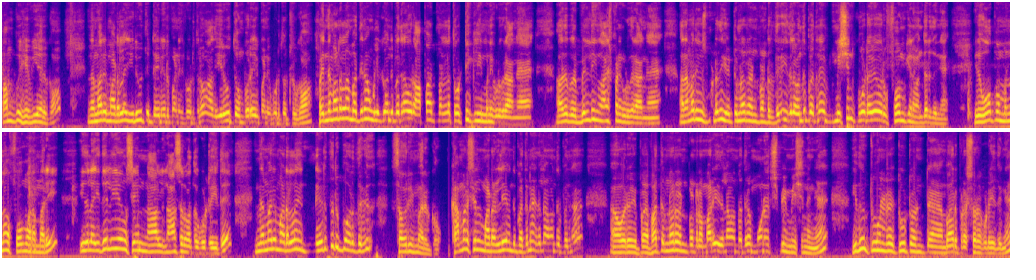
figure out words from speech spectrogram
பம்பு ஹெவியாக இருக்கும். இந்த மாதிரி மாடலில் இருபத்தெட்டு ஐநூறு பண்ணி கொடுத்துரும். அது இருபத்தொம்பது ரூபாய் பண்ணி கொடுத்துட்ருக்கோம். இப்போ இந்த மாடலாம் பார்த்தீங்கன்னா உங்களுக்கு வந்து பார்த்தீங்கன்னா ஒரு அப்பார்ட்மெண்ட்டில் தொட்டி க்ளீன் பண்ணி கொடுக்குறாங்க. அது ஒரு பில்டிங் வாஷ் பண்ணி கொடுக்குறாங்க. அந்த மாதிரி யூஸ் பண்ணுறது எட்டு மணி நேரம் ரன் பண்ணுறதுக்கு இதில் வந்து பார்த்தீங்கன்னா மிஷின் கூடவே ஒரு ஃபோம் கேன் வந்துருதுங்க. இது ஓப்பன் பண்ணால் ஃபோம் வர மாதிரி. இதில் இதுலேயும் சேம் நாலு நாசல் வத்த கூட்டு இது இந்த மாதிரி மாடல்லாம் எடுத்துகிட்டு போகிறதுக்கு சௌரியமாக இருக்கும். கமர்ஷியல் மாடல்லேயே வந்து பார்த்தீங்கன்னா இதெல்லாம் வந்து பார்த்தீங்கன்னா ஒரு இப்போ பத்து மணி நேரம் ரன் பண்ணுற மாதிரி இதெல்லாம் வந்து பார்த்தீங்கன்னா மூணு ஹெச்பி மிஷினுங்க இதுவும் two hundred two twenty bar pressure வரக்கூடியதுங்க.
